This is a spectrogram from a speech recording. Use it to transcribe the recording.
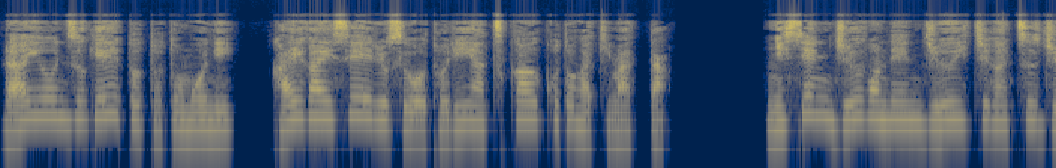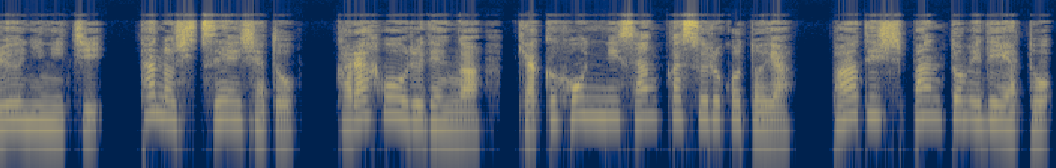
ライオンズゲートと共に海外セールスを取り扱うことが決まった。2015年11月12日、他の出演者とカラホールデンが脚本に参加することや、パーティシパントメディアと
